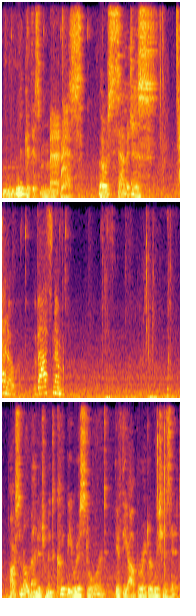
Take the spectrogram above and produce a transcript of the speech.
Look at this madness. Those savages. Tenno, vast number. Arsenal management could be restored if the operator wishes it.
